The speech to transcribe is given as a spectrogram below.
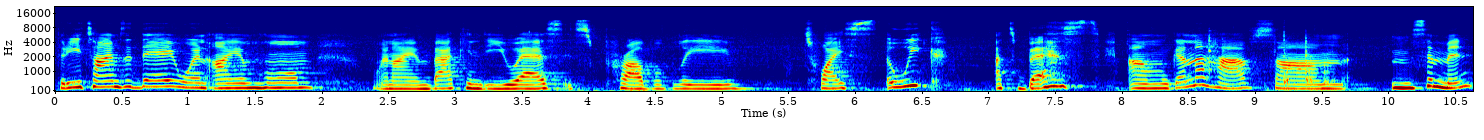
three times a day when I am home. When I am back in the US, it's probably twice a week at best. I'm gonna have some Msemen.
